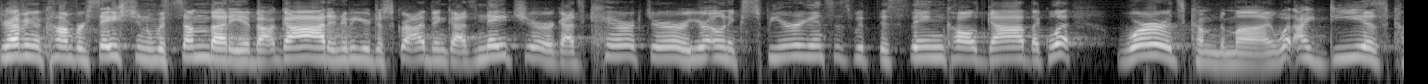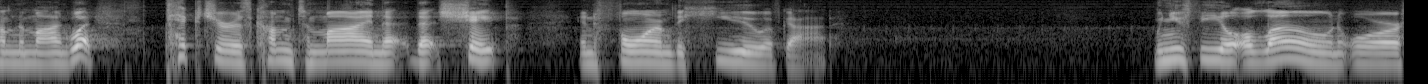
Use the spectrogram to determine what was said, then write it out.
You're having a conversation with somebody about God, and maybe you're describing God's nature or God's character or your own experiences with this thing called God, like what words come to mind? What ideas come to mind? What pictures come to mind that, that shape and form the hue of God? When you feel alone or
